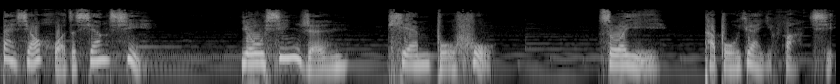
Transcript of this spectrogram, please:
但小伙子相信，有心人天不负，所以。他不愿意放弃。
